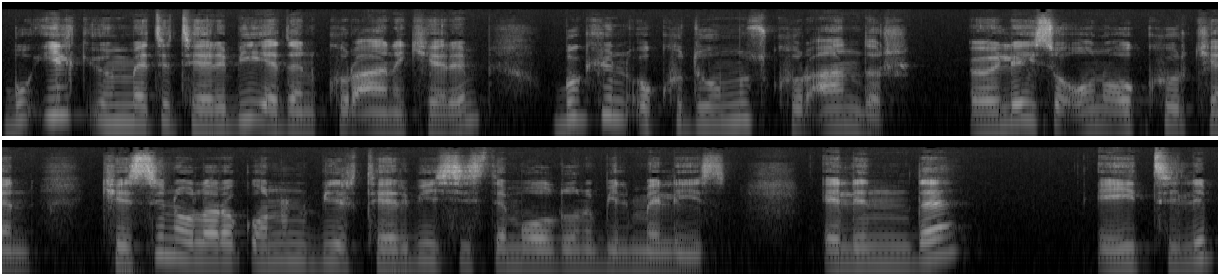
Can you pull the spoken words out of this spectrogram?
Bu ilk ümmeti terbiye eden Kur'an-ı Kerim bugün okuduğumuz Kur'an'dır. Öyleyse onu okurken kesin olarak onun bir terbiye sistemi olduğunu bilmeliyiz. Elinde eğitilip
